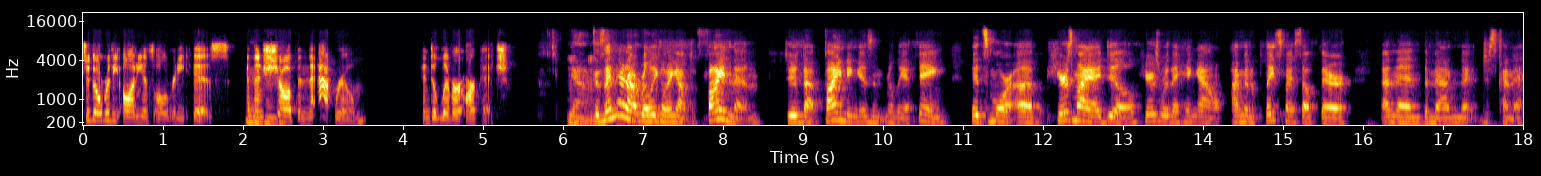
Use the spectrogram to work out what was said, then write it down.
to go where the audience already is and mm-hmm. then show up in that room and deliver our pitch. Yeah, because mm-hmm. then you're not really going out to find them. So that finding isn't really a thing. It's more of here's my ideal, here's where they hang out. I'm going to place myself there, and then the magnet just kind of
